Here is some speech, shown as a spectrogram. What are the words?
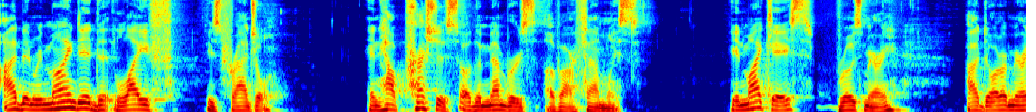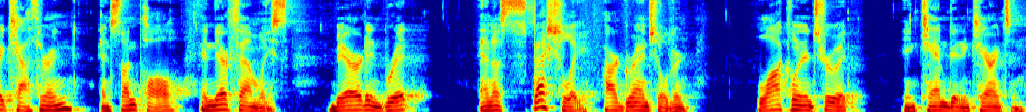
I've been reminded that life is fragile and how precious are the members of our families. In my case, Rosemary, our daughter Mary Catherine, and son Paul and their families, Barrett and Britt, and especially our grandchildren, Lachlan and Truett, in Camden and Carrington.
